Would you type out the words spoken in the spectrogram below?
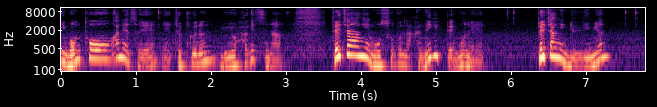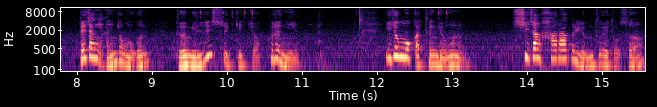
이 몸통 안에서의 예, 접근은 유효하겠으나 대장의 모습은 아니기 때문에 대장이 밀리면 대장이 아닌 종목은 더 밀릴 수 있겠죠. 그러니 이 종목 같은 경우는 시장 하락을 염두에 둬서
